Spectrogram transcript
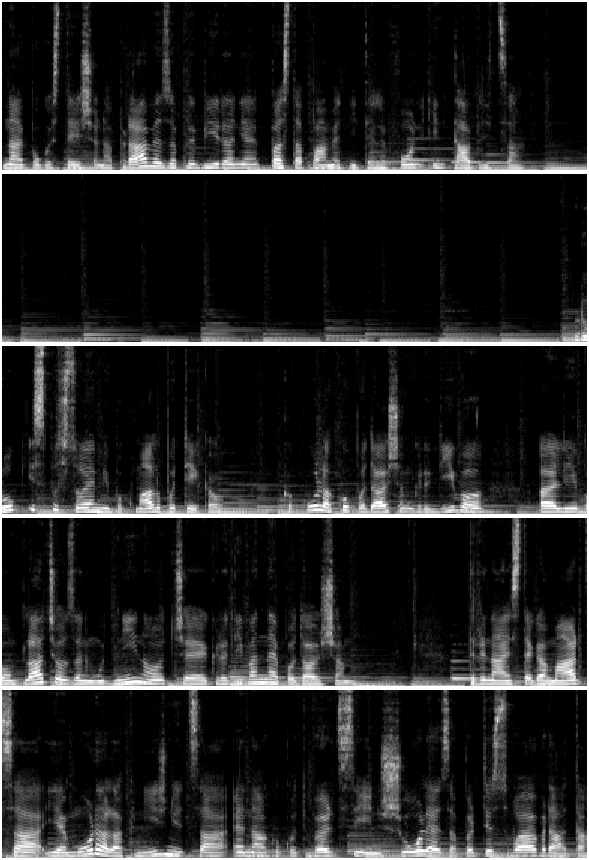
Najpogostejše naprave za prebiranje pa sta pametni telefon in tablica. Rok izposoje mi bo kmalo potekal. Kako lahko podaljšam gradivo ali bom plačal za namudnino, če gradiva ne podaljšam? 13. marca je morala knjižnica, enako kot vrtci in šole, zaprti svoja vrata.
